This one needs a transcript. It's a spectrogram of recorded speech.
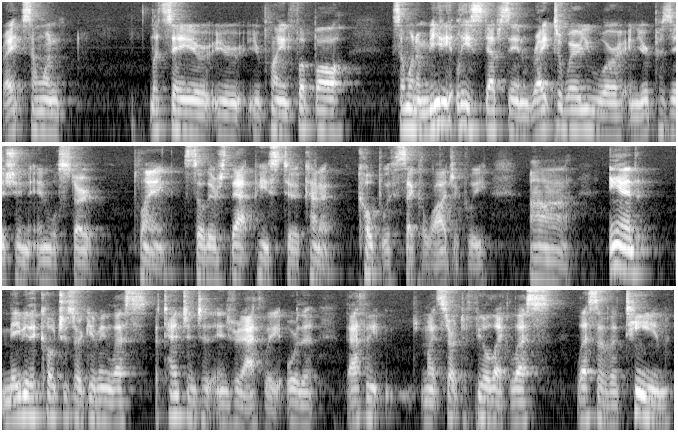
right? Someone, let's say you're you're you're playing football, someone immediately steps in right to where you were in your position and will start playing. So there's that piece to kind of cope with psychologically. Uh, and maybe the coaches are giving less attention to the injured athlete, or the, the athlete might start to feel like less less of a team,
